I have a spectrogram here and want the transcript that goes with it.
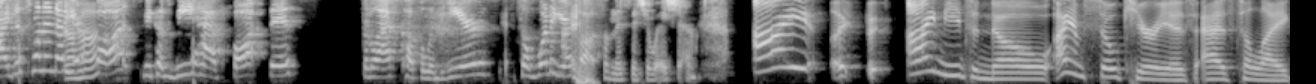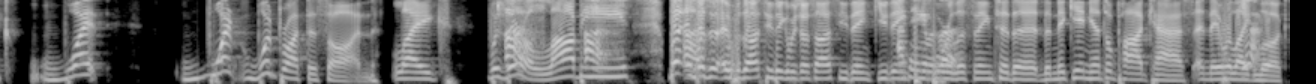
I just want to know your Uh-huh. thoughts because we have fought this for the last couple of years. So, what are your thoughts on this situation? I uh, I need to know. I am so curious as to like what what what brought this on. Like, was there Us. a lobby? Us. But it wasn't. It was us. You think it was just us? You think you think, think people were us. listening to the the Niki and Yental podcast and they were like, Yeah. "Look,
